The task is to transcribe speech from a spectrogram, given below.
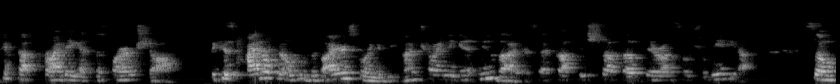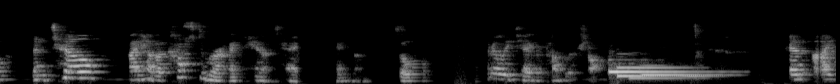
pickup Friday at the farm shop because I don't know who the buyer is going to be. I'm trying to get new buyers. I've got this shop out there on social media. So until I have a customer, I can't tag them. So I really tag a public shop. And I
